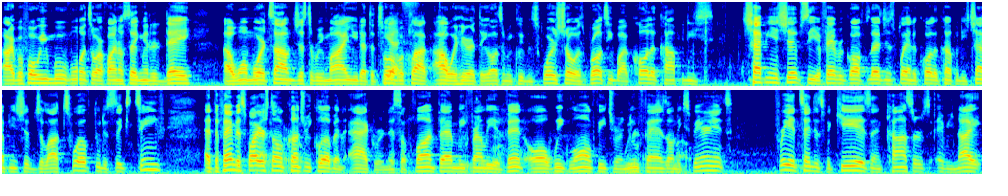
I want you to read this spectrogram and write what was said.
All right, before we move on to our final segment of the day, uh, one more time, just to remind you that the 12 Yes. o'clock hour here at the Ultimate Cleveland Sports Show is brought to you by Kaulig Companies Championship. See your favorite golf legends playing the Kaulig Companies Championship July 12th through the 16th at the famous Firestone Country Club in Akron. It's a fun, family-friendly event all week long featuring new fans on experience, free attendance for kids, and concerts every night.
